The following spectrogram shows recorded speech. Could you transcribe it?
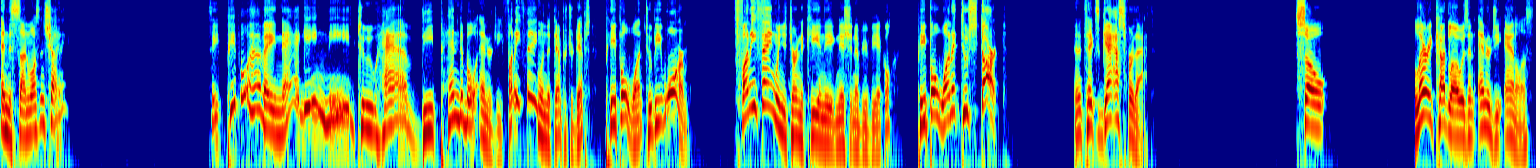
and the sun wasn't shining? See, people have a nagging need to have dependable energy. Funny thing when the temperature dips, people want to be warm. Funny thing when you turn the key in the ignition of your vehicle, people want it to start. And it takes gas for that. So, Larry Kudlow is an energy analyst.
